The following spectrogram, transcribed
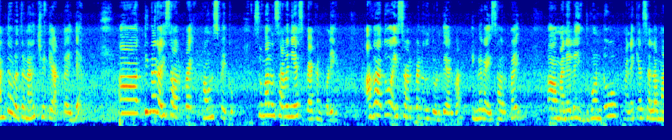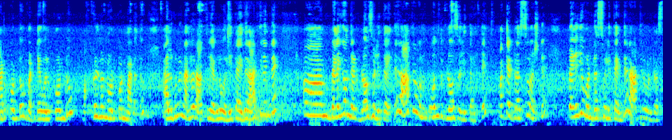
ಅಂಥವ್ರ ಹತ್ರ ನಾನು ಚೀಟಿ ಹಾಕ್ತಾ ಇದ್ದೆ. ತಿಂಗಳಿಗೆ ಐದು ಸಾವಿರ ರೂಪಾಯಿ ಅವಣಿಸ್ಬೇಕು ಸುಮಾರು ಒಂದು ಸೆವೆನ್ ಇಯರ್ಸ್ ಬ್ಯಾಕ್ ಅಂದ್ಕೊಳ್ಳಿ ಆಗ ಅದು ಐದು ಸಾವಿರ ರೂಪಾಯಿ ಅನ್ನೋದು ದುಡ್ದೆ ಅಲ್ವಾ? ತಿಂಗಳಿಗೆ ಐದು ಸಾವಿರ ರೂಪಾಯಿ. ಮನೆಯಲ್ಲೇ ಇದ್ಕೊಂಡು ಮನೆ ಕೆಲಸ ಎಲ್ಲ ಮಾಡಿಕೊಂಡು ಬಟ್ಟೆ ಹೊಲ್ಕೊಂಡು ಮಕ್ಕಳನ್ನ ನೋಡ್ಕೊಂಡು ಮಾಡೋದು. ಅಲ್ಗೂ ನಾನು ರಾತ್ರಿ ಆಗಲೂ ಹೊಲಿತಾ ಇದ್ದೆ. ರಾತ್ರಿ ಅಂದರೆ ಬೆಳಗ್ಗೆ ಒಂದೆರಡು ಬ್ಲೌಸ್ ಹೊಲಿತಾ ಇದ್ದೆ. ರಾತ್ರಿ ಒಂದು ಒಂದು ಬ್ಲೌಸ್ ಹೊಲಿತಾ ಇದ್ದೆ. ಮತ್ತು ಡ್ರೆಸ್ಸು ಅಷ್ಟೇ. ಬೆಳಗ್ಗೆ ಒಂದು ಡ್ರೆಸ್ ಹೊಲಿತಾ ಇದ್ದೆ. ರಾತ್ರಿ ಒಂದು ಡ್ರೆಸ್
